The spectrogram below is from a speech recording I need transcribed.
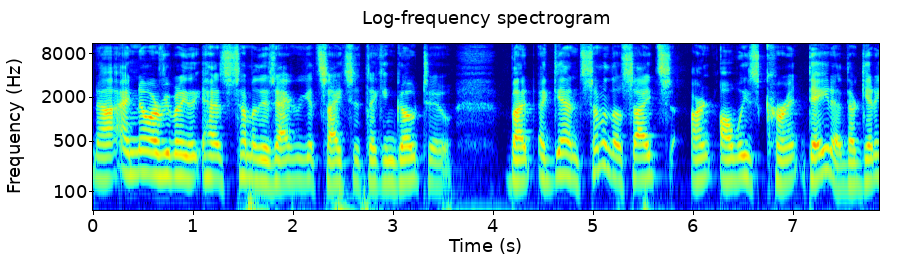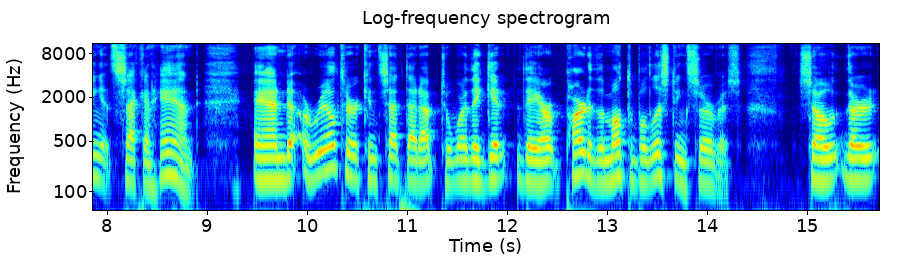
Now, I know everybody has some of these aggregate sites that they can go to, but again, some of those sites aren't always current data. They're getting it secondhand. And a realtor can set that up to where they get they are part of the multiple listing service. So there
